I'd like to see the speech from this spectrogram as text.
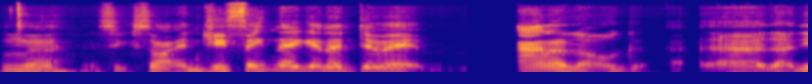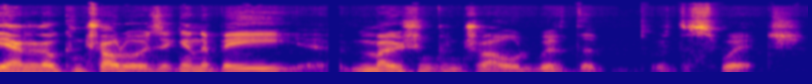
Yeah, it's exciting. Do you think they're going to do it analog, uh, the analog controller, is it going to be motion controlled with the with the Switch?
